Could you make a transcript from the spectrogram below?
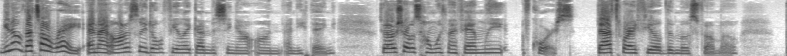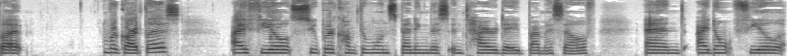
you know, that's all right. And I honestly don't feel like I'm missing out on anything. Do I wish I was home with my family? Of course. That's where I feel the most FOMO. But regardless, I feel super comfortable in spending this entire day by myself. And I don't feel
